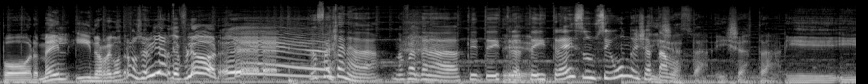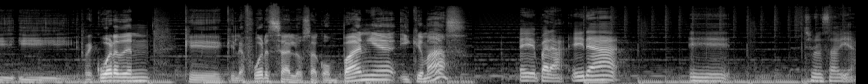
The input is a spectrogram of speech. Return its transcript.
por mail y nos reencontramos el viernes, Flor. ¡Eh! No falta nada, no falta nada. Te, distraes un segundo y ya estamos. Ya está, y ya está. Y, recuerden que, la fuerza los acompañe. ¿Y qué más? Eh, para, era. Eh, yo no sabía.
